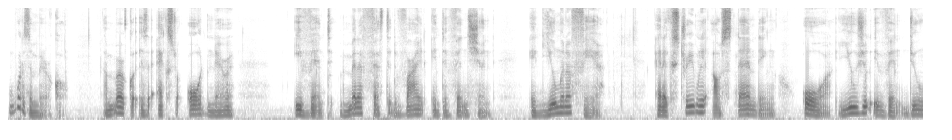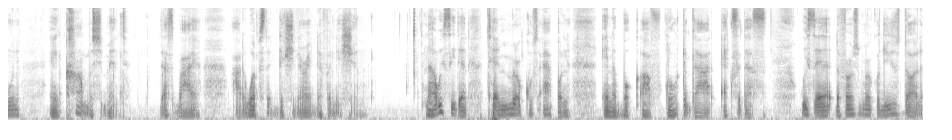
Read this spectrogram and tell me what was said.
What is a miracle? A miracle is an extraordinary event, manifested divine intervention in human affair, an extremely outstanding or usual event an accomplishment. That's by uh, the Webster Dictionary definition. Now we see that 10 miracles happen in the book of Glory to God, Exodus. We that the first miracle Jesus did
